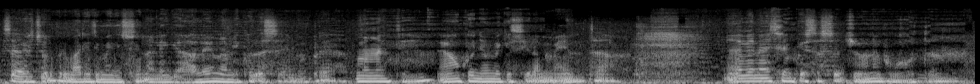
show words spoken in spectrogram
Sergio, il primario di medicina legale, un amico da sempre. Mamentino eh? è un cognome che si rammenta. È Venezia in questa stagione vuota.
